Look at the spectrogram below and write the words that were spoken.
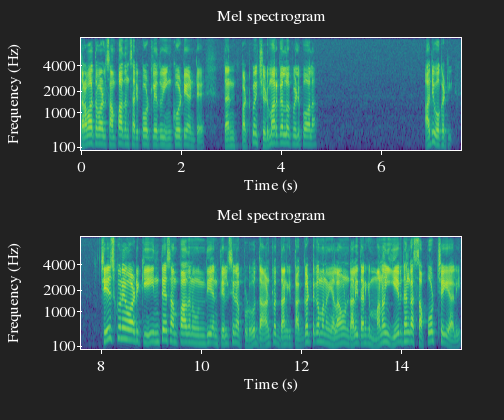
తర్వాత వాళ్ళు సంపాదన సరిపోవట్లేదు ఇంకోటి అంటే దాన్ని పట్టుకొని చెడు మార్గాల్లోకి వెళ్ళిపోవాలా? అది ఒకటి. చేసుకునేవాడికి ఇంతే సంపాదన ఉంది అని తెలిసినప్పుడు దాంట్లో దానికి తగ్గట్టుగా మనం ఎలా ఉండాలి? దానికి మనం ఏ విధంగా సపోర్ట్ చేయాలి?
